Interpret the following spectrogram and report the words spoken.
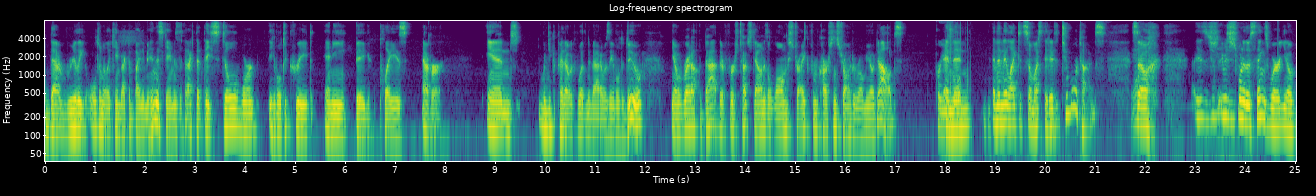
that really ultimately came back to bite him in this game is the fact that they still weren't able to create any big plays ever. And when you compare that with what Nevada was able to do, you know, right off the bat, their first touchdown is a long strike from Carson Strong to Romeo Doubs. and then and then they liked it so much they did it two more times. Yeah. So just, it was just one of those things where you know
